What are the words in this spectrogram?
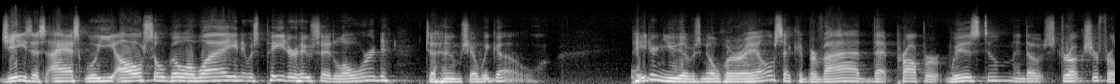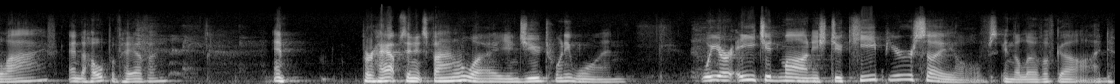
Jesus asked, Will ye also go away? And it was Peter who said, Lord, to whom shall we go? Peter knew there was nowhere else that could provide that proper wisdom and that structure for life and the hope of heaven. And perhaps in its final way, in Jude 21, we are each admonished to keep yourselves in the love of God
